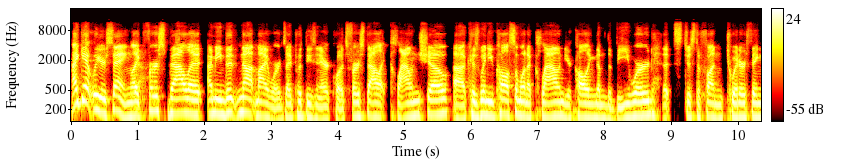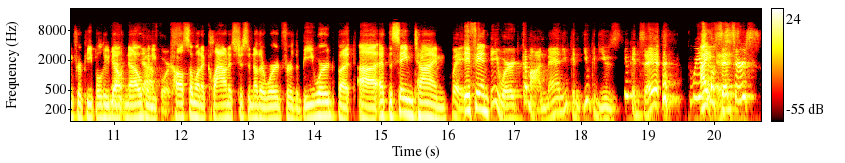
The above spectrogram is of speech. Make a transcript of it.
I get what you're saying. Like yeah. first ballot, I mean, the, not my words. I put these in air quotes. First ballot clown show. Because uh, when you call someone a clown, you're calling them the B word. That's just a fun Twitter thing for people who yeah. don't know. Yeah, when you call someone a clown, it's just another word for the B word. But uh, at the same time, wait, if in B word, come on, man, you can you can use you can say it. We have I, no censors.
